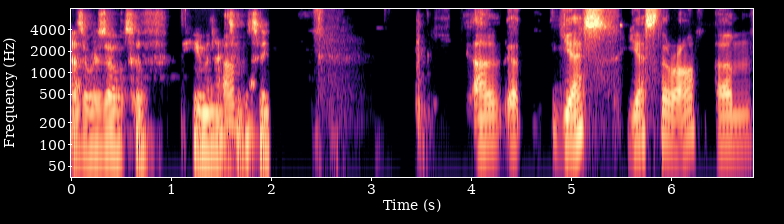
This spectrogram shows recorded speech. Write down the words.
as a result of human um, activity? Uh, uh, yes, yes, there are. Um,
